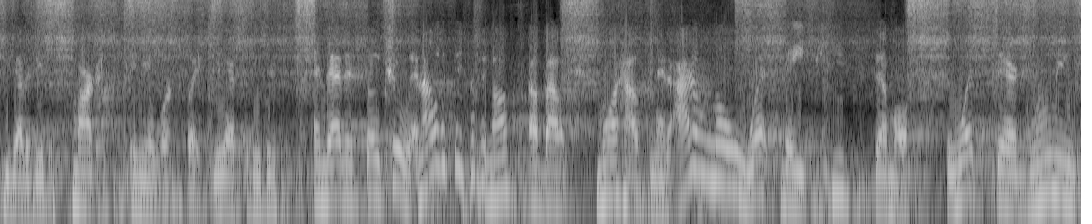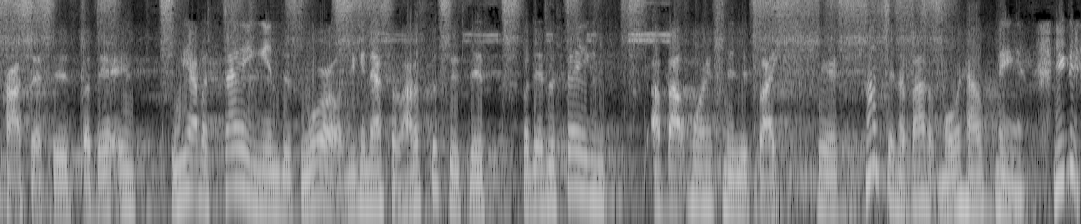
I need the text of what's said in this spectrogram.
You got to be the smartest in your workplace. You have to be this. And that is so true. And I want to say something else about Morehouse men. I don't know what they teach them or what their grooming process is, but there is, we have a saying in this world. You can ask a lot of statistics, but there's a saying about Morehouse men. It's like, there's something about a Morehouse man. You can,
